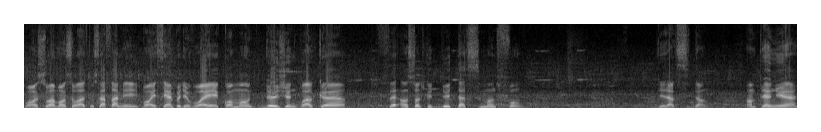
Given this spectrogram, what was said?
Bonsoir, bonsoir à tous la famille. Bon, essayez un peu de voir comment deux jeunes braqueurs font en sorte que deux taximans font de l'accident. En pleine nuit, hein,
